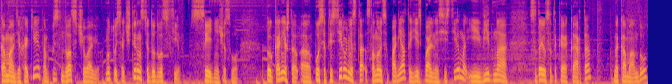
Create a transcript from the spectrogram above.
команде хоккея, там приблизительно 20 человек. Ну, то есть от 14 до 20, среднее число то, конечно, э, после тестирования становится понятно, есть бальная система, и видно, создается такая карта на команду.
